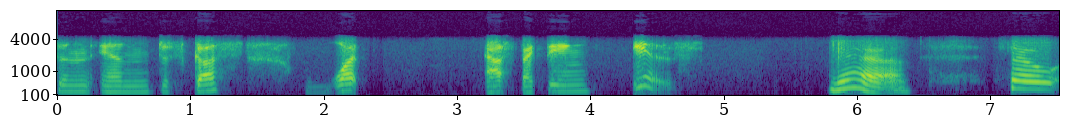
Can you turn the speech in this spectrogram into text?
and and discuss what aspecting is. Yeah. So,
